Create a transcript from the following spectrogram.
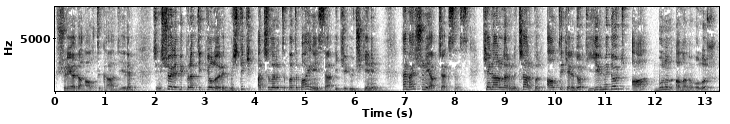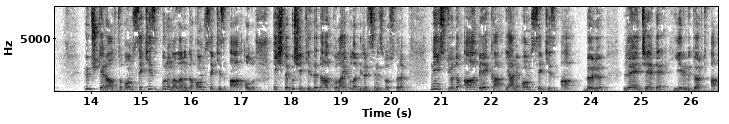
Şuraya da 6K diyelim. Şimdi şöyle bir pratik yol öğretmiştik. Açıları tıpatıp aynıysa iki üçgenin hemen şunu yapacaksınız. Kenarlarını çarpın. 6 kere 4 24A bunun alanı olur. 3 kere 6 18 bunun alanı da 18A olur. İşte bu şekilde daha kolay bulabilirsiniz dostlarım. Ne istiyordu? ABK yani 18A bölü LCD 24A.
